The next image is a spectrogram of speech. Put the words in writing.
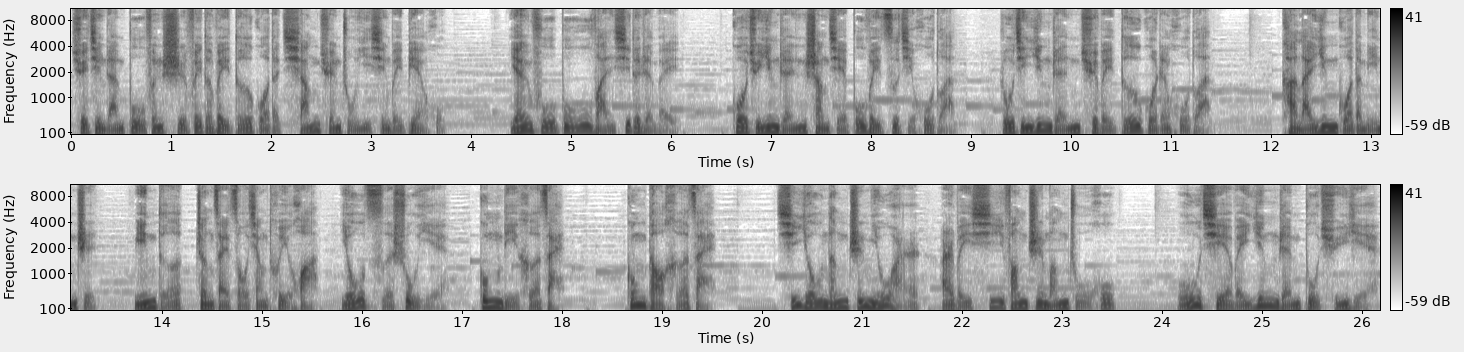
却竟然不分是非地为德国的强权主义行为辩护。严复不无惋惜地认为，过去英人尚且不为自己护短，如今英人却为德国人护短。看来英国的民智、民德正在走向退化，有此数也。公理何在？公道何在？其犹能执牛耳而为西方之盟主乎？吾妾为英人不取也。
